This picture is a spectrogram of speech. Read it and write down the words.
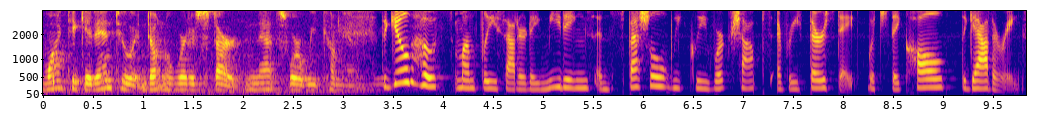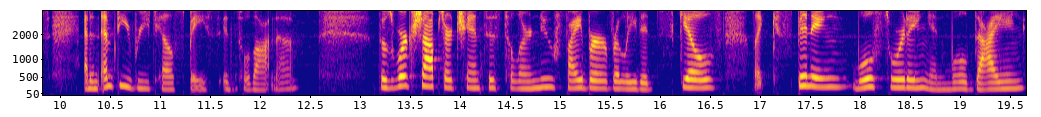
want to get into it and don't know where to start, and that's where we come in. The Guild hosts monthly Saturday meetings and special weekly workshops every Thursday, which they call the Gatherings, at an empty retail space in Soldotna. Those workshops are chances to learn new fiber related skills like spinning, wool sorting, and wool dyeing.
